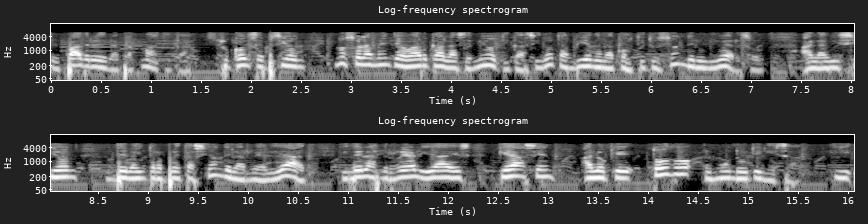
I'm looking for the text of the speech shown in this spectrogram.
el padre de la pragmática. Su concepción no solamente abarca la semiótica, sino también a la constitución del universo, a la visión de la interpretación de la realidad y de las realidades que hacen a lo que todo el mundo utiliza y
